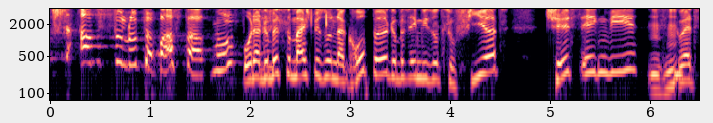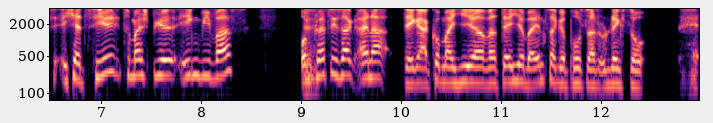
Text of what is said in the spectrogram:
ist absoluter Bastard-Move. Oder du bist zum Beispiel so in der Gruppe, du bist irgendwie so zu viert, chillst irgendwie. Mhm. Du erz ich erzähle zum Beispiel irgendwie was und Ja. plötzlich sagt einer, Digga, guck mal hier, was der hier bei Insta gepostet hat und denkst so, hä?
